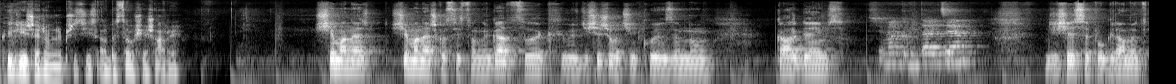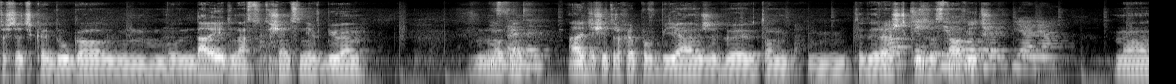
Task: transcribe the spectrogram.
Kliknij czerwony przycisk, aby stał się szary. Siemane, siemaneczko z tej strony Gacek. W dzisiejszym odcinku jest ze mną Car Games. Siemanko, witajcie. Dzisiaj sobie pogramy troszeczkę długo, bo dalej 11 tysięcy nie wbiłem. No Niestety. więc, ale dzisiaj trochę powbijałem, żeby tą mm, wtedy resztki No, zostawić. Nie było tyle wbijania. No,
